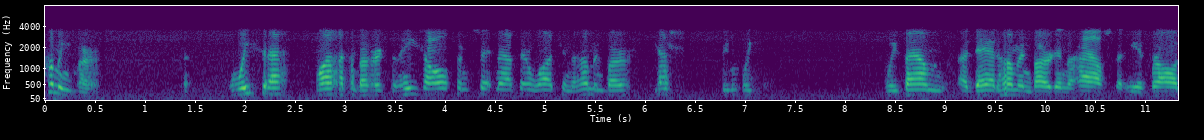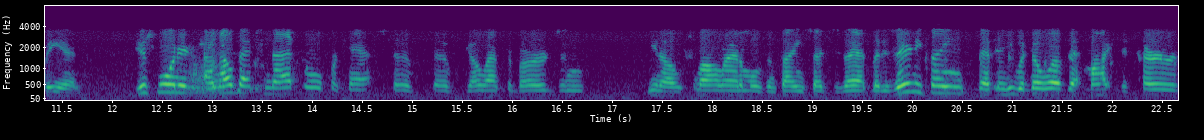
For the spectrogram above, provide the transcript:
hummingbirds. We sit out watching birds, and he's often sitting out there watching the hummingbird. Yesterday, we we found a dead hummingbird in the house that he had brought in. Just wanted, I know that's natural for cats to, to go after birds and, you know, small animals and things such as that, but is there anything that he would know of that might deter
